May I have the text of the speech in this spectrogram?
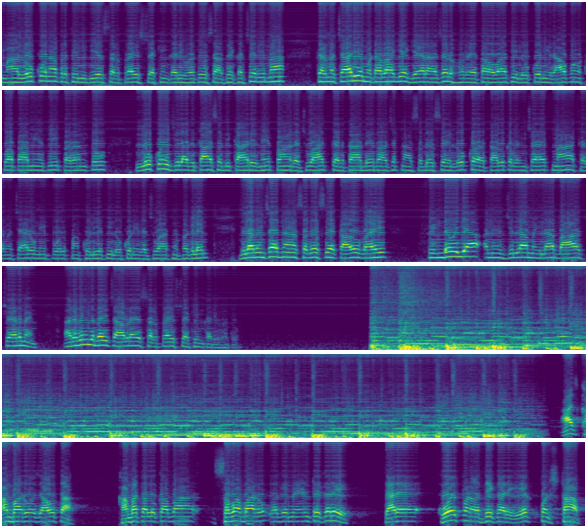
પંચાયતમાં લોકોના પ્રતિનિધિએ surprise checking કર્યું હતું. સાથે કચેરીમાં કર્મચારીઓ મોટાભાગે ગેરહાજર રહેતા હોવાથી લોકોની રાહ પણ ઉઠવા પામી હતી, પરંતુ લોકોએ જિલ્લા વિકાસ અધિકારીને પણ રજૂઆત કરતા બે ભાજપના સદસ્ય લોક તાલુકા પંચાયતમાં કર્મચારીઓની પોલ પણ ખોલી હતી. લોકોની રજૂઆતને પગલે જિલ્લા પંચાયતના સદસ્ય કાળુભાઈ ફિંડોયા અને જિલ્લા મહિલા બાળ ચેરમેન અરવિંદભાઈ ચાવડાએ સરપ્રાઇઝ ચેકિંગ કર્યું હતું. આજ ખાંભા રોજ આવતા. ખાંભા તાલુકામાં સવા બાર વાગે મેં એન્ટ્રી કરી. ત્યારે કોઈ પણ અધિકારી, એક પણ સ્ટાફ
